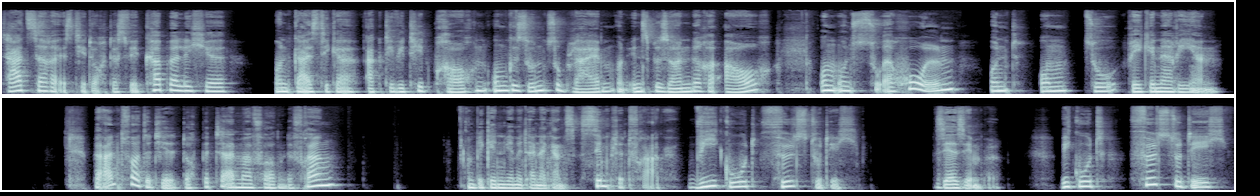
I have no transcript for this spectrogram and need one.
Tatsache ist jedoch, dass wir körperliche und geistige Aktivität brauchen, um gesund zu bleiben und insbesondere auch, um uns zu erholen und um zu regenerieren. Beantwortet ihr doch bitte einmal folgende Fragen und beginnen wir mit einer ganz simplen Frage. Wie gut fühlst du dich? Sehr simpel. Wie gut fühlst du dich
